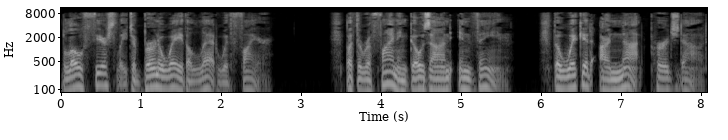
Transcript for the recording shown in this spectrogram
blow fiercely to burn away the lead with fire. But the refining goes on in vain. The wicked are not purged out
